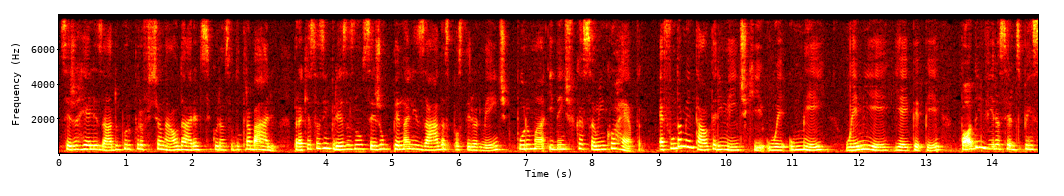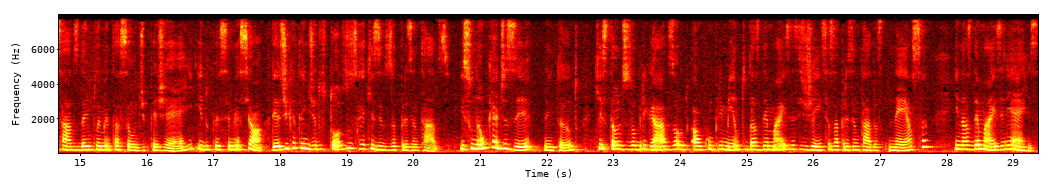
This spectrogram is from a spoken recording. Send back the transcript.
seja realizado por um profissional da área de segurança do trabalho, para que essas empresas não sejam penalizadas posteriormente por uma identificação incorreta. É fundamental ter em mente que o MEI, o ME e a IPP podem vir a ser dispensados da implementação de PGR e do PCMSO, desde que atendidos todos os requisitos apresentados. Isso não quer dizer, no entanto, que estão desobrigados ao, ao cumprimento das demais exigências apresentadas nessa e nas demais NRs,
